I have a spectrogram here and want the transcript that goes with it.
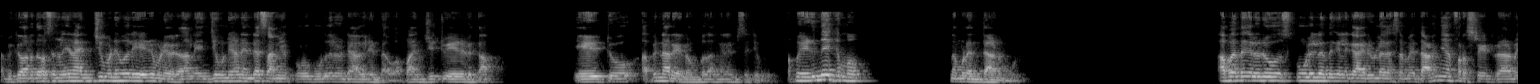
മിക്കവാറും ദിവസങ്ങളിൽ ഞാൻ അഞ്ചു മണി മുതൽ ഏഴ് മണി വരെ കാരണം അഞ്ചു മണിയാണ് എന്റെ സമയം കൂടുതലും രാവിലെ ഉണ്ടാവും അപ്പൊ അഞ്ച് ടു ഏഴ് എടുക്കാം. ഏഴ് ടു പിന്നെ അറിയാലോ ഒമ്പത് അങ്ങനെ അനുസരിച്ച് പോകും. അപ്പൊ എഴുന്നേൽക്കുമ്പോൾ നമ്മൾ എന്താണ് മൂഡ് അപ്പൊ എന്തെങ്കിലും ഒരു സ്കൂളിൽ എന്തെങ്കിലും കാര്യമുള്ള സമയത്താണ് ഞാൻ ഫ്രസ്ട്രേറ്റഡ് ആണ്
